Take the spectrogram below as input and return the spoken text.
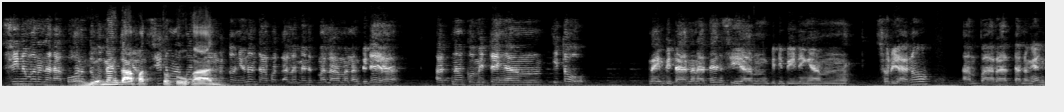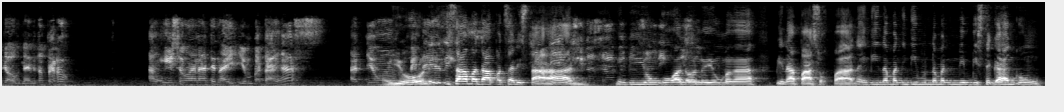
sino man ang nakakuha ng Oh, yun ang dapat yun, tutukan. ang nakakuha Yun ang dapat alamin at malaman ng PIDEA at ng komiteng um, ito naimbitahan na natin si um, Binibining um, Soriano um, para tanongin kaugnay nito. Pero ang issue nga natin ay yung Batangas at yung... Ayun, Leaks. isama dapat sa listahan. Hindi yung kung ano-ano yung mga pinapasok pa na hindi naman hindi mo naman inimbestigahan kung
